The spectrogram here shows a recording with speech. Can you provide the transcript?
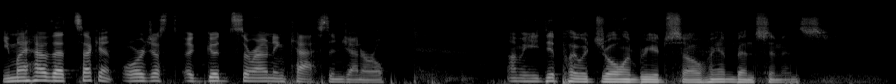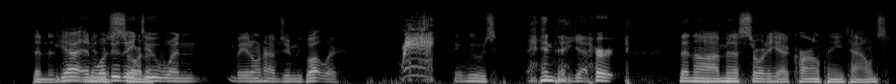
he might have that second, or just a good surrounding cast in general. I mean, he did play with Joel Embiid, so and Ben Simmons. Then in yeah, and what do they do when they don't have Jimmy Butler They lose. and they get hurt? Then uh, Minnesota, he had Karl-Anthony Towns.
